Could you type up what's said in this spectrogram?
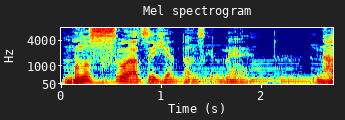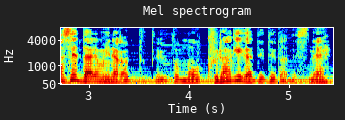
ものすごい暑い日やったんですけどね。なぜ誰もいなかったというと、もうクラゲが出てたんですね。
